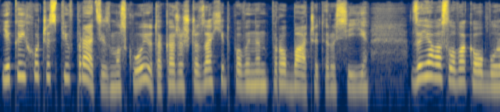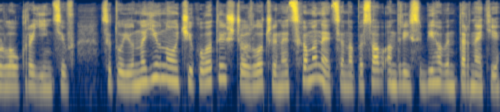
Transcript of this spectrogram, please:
який хоче співпраці з Москвою та каже, що Захід повинен пробачити Росії. Заява Словака обурила українців. Цитую, наївно очікувати, що злочинець схаменеться, написав Андрій Сибіга в інтернеті.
